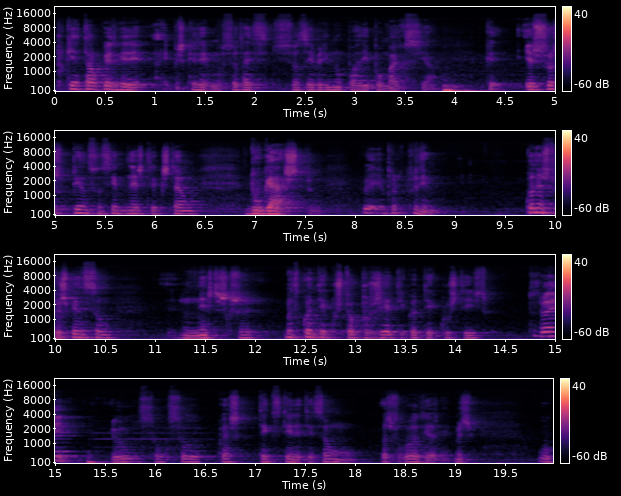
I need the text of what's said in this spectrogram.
porque é tal coisa, quer dizer, mas quer dizer, uma pessoa está em situação sem abrigo não pode ir para o bairro social. As pessoas pensam sempre nesta questão do gasto. Por, por exemplo, quando as pessoas pensam nestas questões, mas quanto é que custa o projeto e quanto é que custa isto? Tudo bem, eu sou, sou acho que tem que ter atenção aos valores, e aos- mas o,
